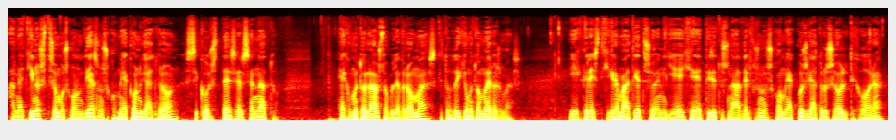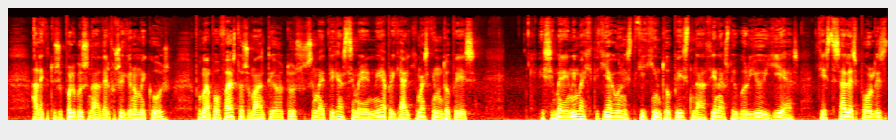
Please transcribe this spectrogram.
Ανακοίνωση της Ομοσπονδίας Νοσοκομιακών Γιατρών στις 24 Σενάτου. Έχουμε το λαό στο πλευρό μας και το δίκαιο με το μέρος μας. Η εκτελεστική γραμματεία της ΟΕΝΓΕ χαιρετίζει τους συναδέλφους νοσοκομιακούς γιατρούς σε όλη τη χώρα, αλλά και τους υπόλοιπους συναδέλφους υγειονομικούς που με αποφάσεις στο σωματείο τους συμμετείχαν στη σημερινή απριακή μας κινητοποίηση. Η σημερινή μαχητική αγωνιστική κινητοποίηση στην Αθήνα στο Υπουργείο Υγείας και στις άλλες πόλεις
